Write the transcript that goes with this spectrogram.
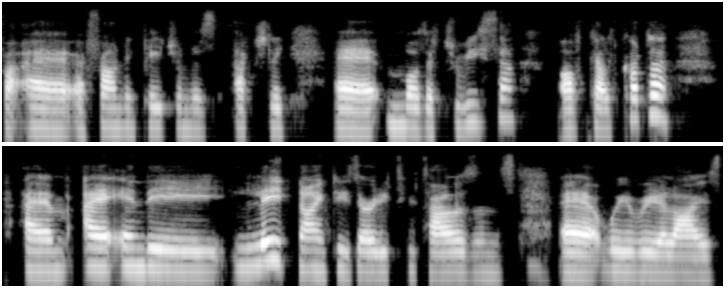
uh, our founding patron was actually uh, Mother Teresa of Calcutta. Um, I, in the late 90s, early 2000s, uh, we realized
